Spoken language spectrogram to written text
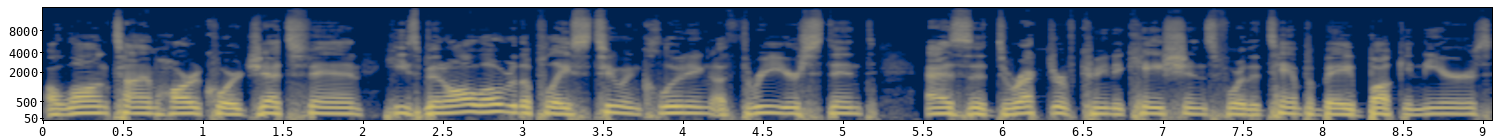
a longtime hardcore Jets fan. He's been all over the place, too, including a three year stint as the director of communications for the Tampa Bay Buccaneers.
